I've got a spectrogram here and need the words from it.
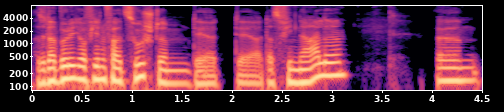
Also da würde ich auf jeden Fall zustimmen. Der, der, das Finale ähm,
